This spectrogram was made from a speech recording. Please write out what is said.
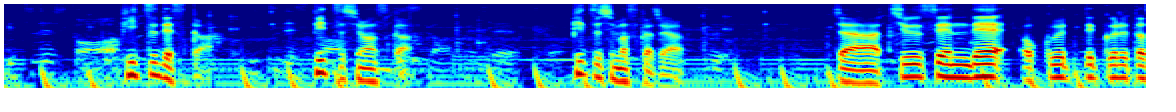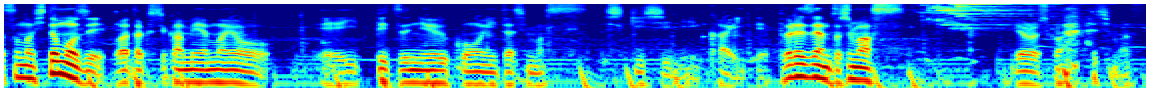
ピツですか？ピッツですか？ピツですか？ピツしますか？ピッツしますかじゃあ。生じゃあ抽選で送ってくれたその一文字私神山よう、えー一筆入魂いたします。色紙に書いてプレゼントします。よろしくお願いします。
